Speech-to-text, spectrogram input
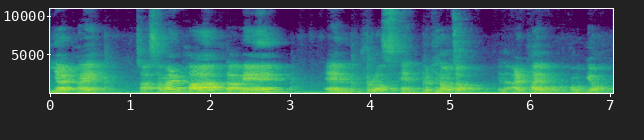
2알파에 자 3알파 그 다음에 n 플러스 n 이렇게 나오죠? 얘는 알파 n으로 바꿔놓을게요.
